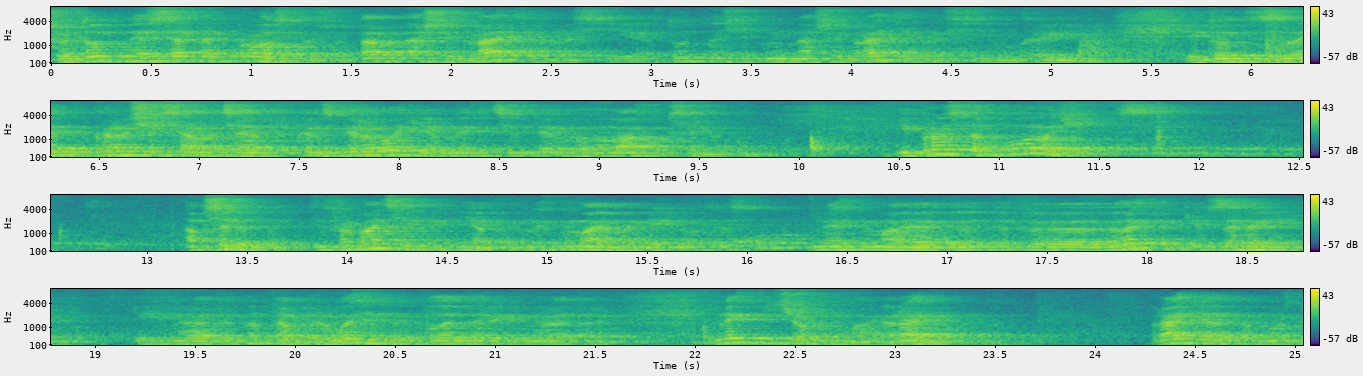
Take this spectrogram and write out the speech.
Що тут не все так просто, що там наші браті в Росії, а тут, значить, не наші браті в Росії, в Україні. І тут коротше, вся ця конспірологія в них цвіте в головах абсолютно. І просто поруч абсолютно інформації в. В них немає мобільного зв'язку, в них немає електрики взагалі і генератор, ну там привозять волонтери генератори. В них нічого немає, радіо. Радіо, там можна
